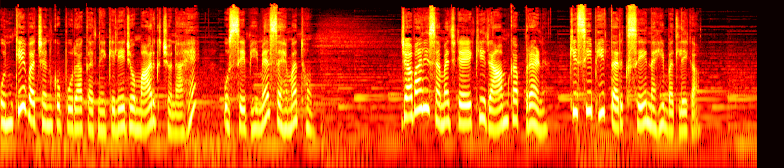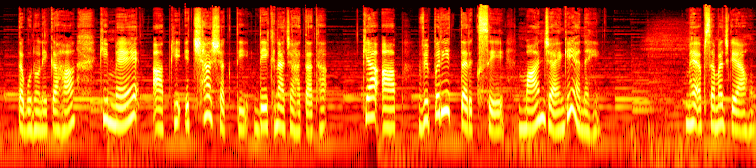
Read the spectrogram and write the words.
उनके वचन को पूरा करने के लिए जो मार्ग चुना है, उससे भी मैं सहमत हूँ। जाबाली समझ गए कि राम का प्रण किसी भी तर्क से नहीं बदलेगा। तब उन्होंने कहा कि मैं आपकी इच्छा शक्ति देखना चाहता था। क्या आप विपरीत तर्क से मान जाएँगे या नहीं? मैं अब समझ गया हूँ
